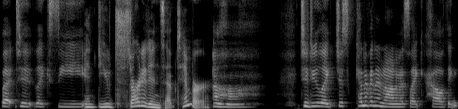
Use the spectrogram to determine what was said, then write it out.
but to like see And you started in September. uh-huh. To do like just kind of an anonymous, like how think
